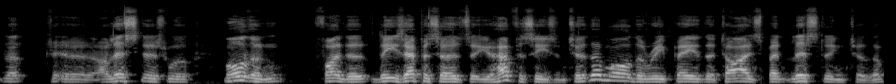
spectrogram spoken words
that uh, our listeners will more than find that these episodes that you have for season two, they're more than repay the time spent listening to them.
